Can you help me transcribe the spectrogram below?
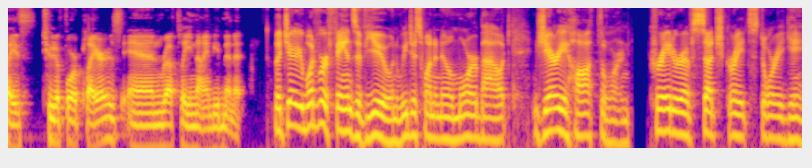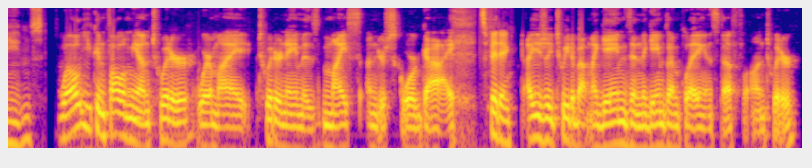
plays two to four players in roughly ninety minutes. But Jerry, what if we're fans of you and we just want to know more about Jerry Hawthorne, creator of such great story games? Well, you can follow me on Twitter, where my Twitter name is mice underscore guy. It's fitting. I usually tweet about my games and the games I'm playing and stuff on Twitter.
